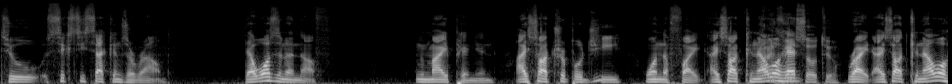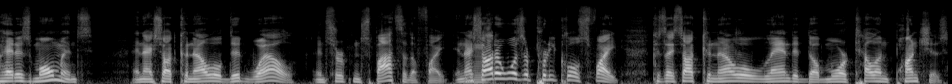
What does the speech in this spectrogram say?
to 60 seconds around. round. That wasn't enough, in my opinion. I saw Triple G won the fight. I saw I Canelo think had so too. right. I saw Canelo had his moments, and I saw Canelo did well in certain spots of the fight. And I mm-hmm. thought it was a pretty close fight because I thought Canelo landed the more telling punches,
